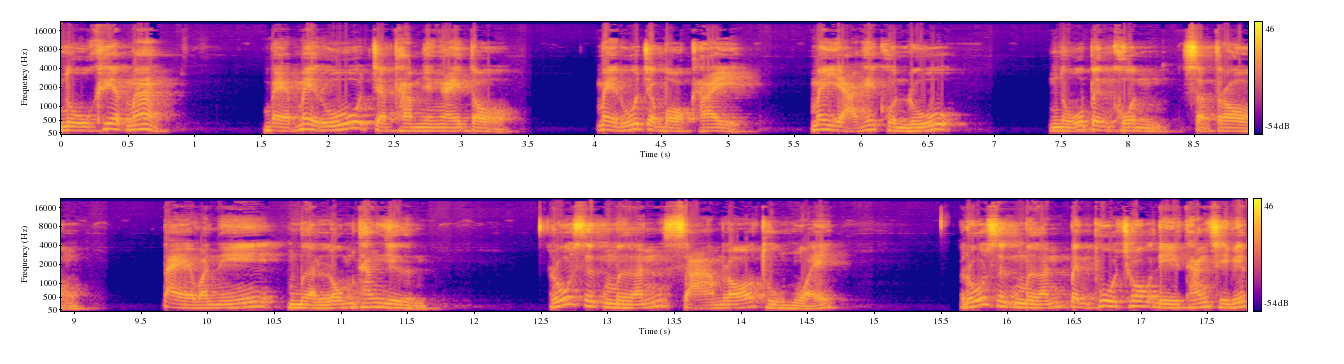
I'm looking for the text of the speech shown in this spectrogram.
หนูเครียดมาก แบบไม่รู้จะทำยังไงต่อ ไม่รู้จะบอกใคร ไม่อยากให้คนรู้ หนูเป็นคนสตรอง แต่วันนี้เหมือนล้มทั้งยืน รู้สึกเหมือนสามล้อถูกหวย รู้สึกเหมือนเป็นผู้โชคดีทั้งชีวิต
